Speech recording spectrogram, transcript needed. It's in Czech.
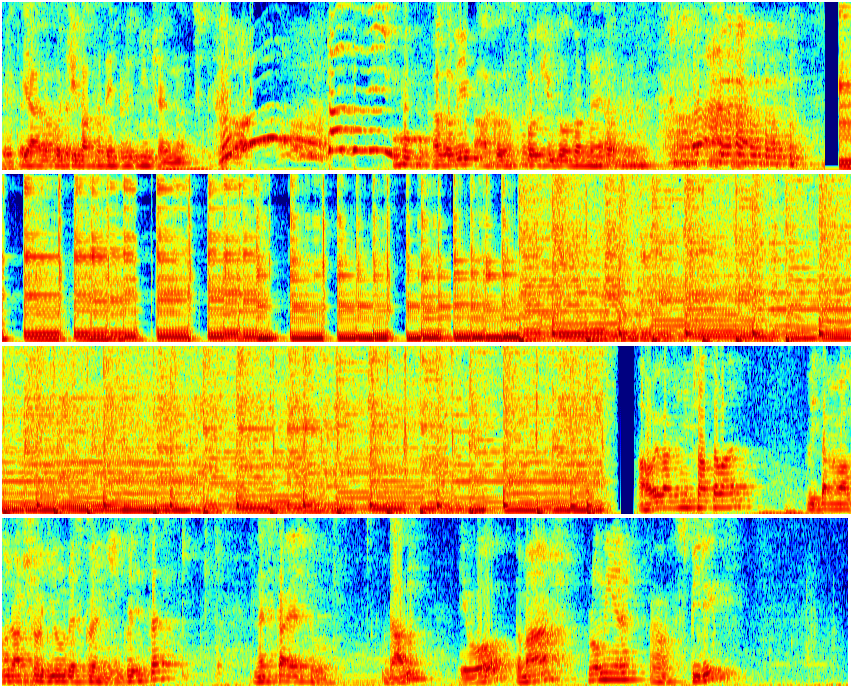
Já končí 21. června. Já to vím, a jako spouštím to dva dny. Ahoj vážení přátelé, vítáme vás u dalšího dílu Deskoherní inkvizice. Dneska je tu Dan, Ivo? Tomáš Lumír. A Speedy?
